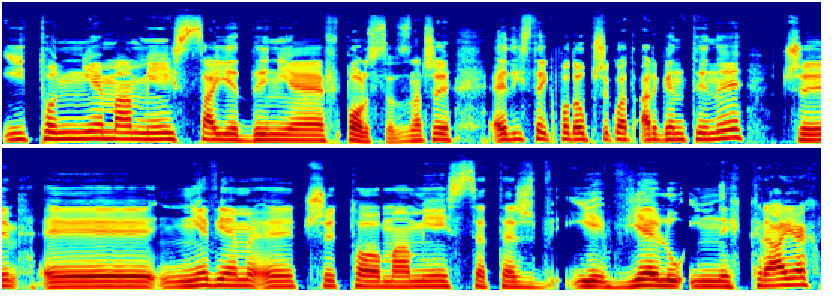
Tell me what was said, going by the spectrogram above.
I to nie ma miejsca jedynie w Polsce. To znaczy, Eddie Steak podał przykład Argentyny, czy yy, nie wiem, yy, czy to ma miejsce też w wielu innych krajach.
